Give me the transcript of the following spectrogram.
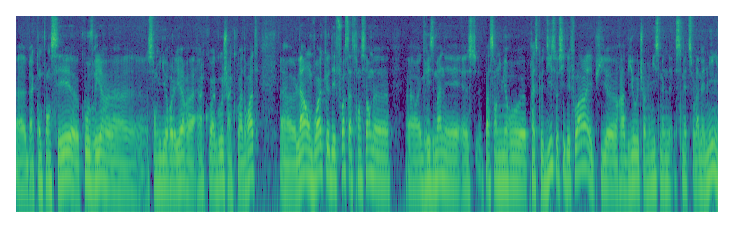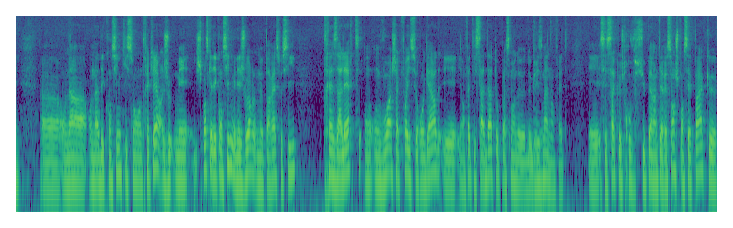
bah, compenser, couvrir son milieu relayeur un coup à gauche, un coup à droite. là, on voit que des fois, ça se transforme euh, Griezmann passe en numéro euh, presque 10 aussi des fois, et puis euh, Rabiot et Chouameni se, mettent sur la même ligne. on, a, on a des consignes qui sont très claires, je, mais je pense qu'il y a des consignes, mais les joueurs me paraissent aussi très alertes. On, voit à chaque fois, ils se regardent et, en fait, ils s'adaptent au placement de, Griezmann en fait. Et c'est ça que je trouve super intéressant. Je ne pensais pas que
